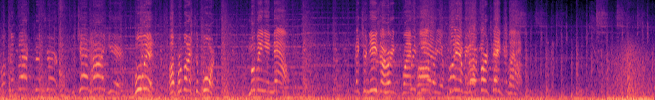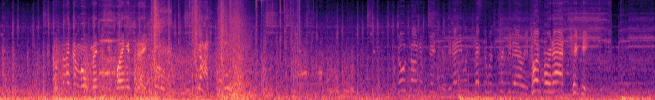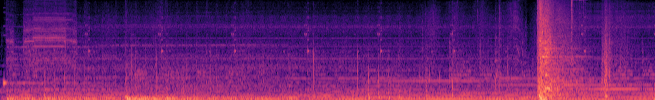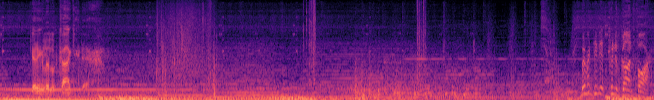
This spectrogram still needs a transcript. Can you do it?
Welcome back, Fisher! You can't hide here! Move in! I'll provide support! Moving in now! Bet your knees are hurting, Prime Sweep Paw! the area. Come we got a first aid clinic! God! No time to figure. Did anyone check the restricted area? Time for an ass kicking! This couldn't have gone far.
